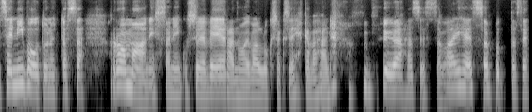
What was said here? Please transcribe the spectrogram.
se nivoutui nyt tässä romaanissa niin kuin sille Veeran oivallukseksi ehkä vähän myöhäisessä vaiheessa, mutta se,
